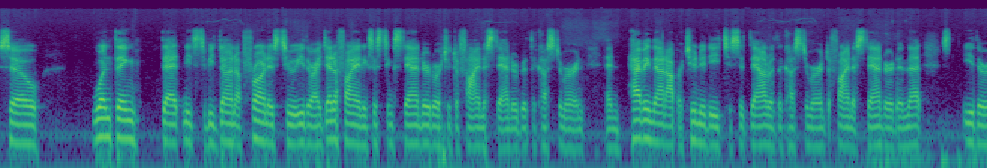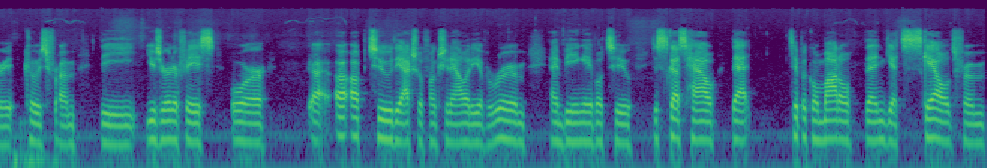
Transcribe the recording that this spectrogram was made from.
So one thing that needs to be done up front is to either identify an existing standard or to define a standard with the customer and, and having that opportunity to sit down with the customer and define a standard. And that either goes from the user interface or uh, up to the actual functionality of a room and being able to discuss how that typical model then gets scaled from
